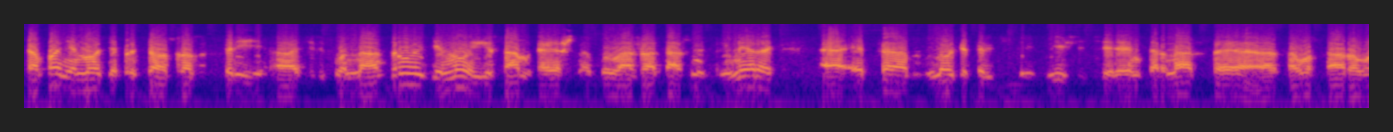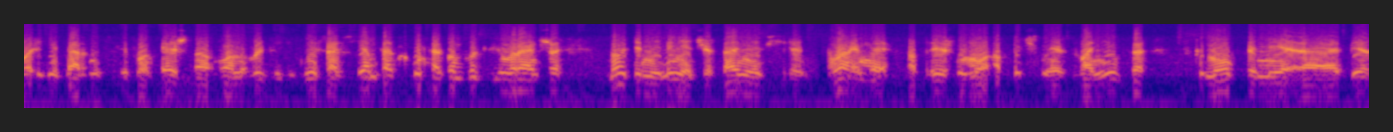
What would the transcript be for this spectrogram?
Компания Nokia представила сразу три э, телефона на Android, ну и сам, конечно, был ажиотажный примеры. Э, это Nokia 3310, реинкарнация того старого легендарного телефона. Конечно, он выглядит не совсем так, как он выглядел раньше, но, тем не менее, очертания все узнаваемые. По-прежнему обычная звонилка с кнопками, э, без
